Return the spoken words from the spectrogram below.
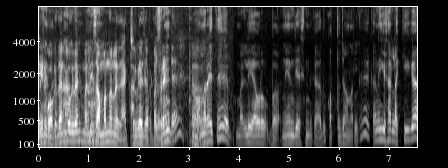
దేనికి ఒకదానికి ఒకదానికి మళ్ళీ సంబంధం లేదు యాక్చువల్గా చెప్పాలి డిఫరెంటే జానర్ అయితే మళ్ళీ ఎవరు నేను చేసింది కాదు కొత్త జానర్లే. కానీ ఈసారి లక్కీగా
